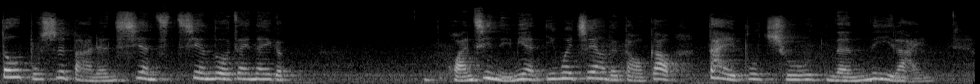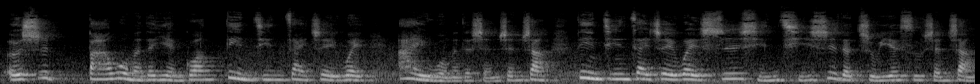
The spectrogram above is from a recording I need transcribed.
都不是把人陷陷落在那个环境里面，因为这样的祷告带不出能力来，而是。把我们的眼光定睛在这位爱我们的神身上，定睛在这位施行奇事的主耶稣身上，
